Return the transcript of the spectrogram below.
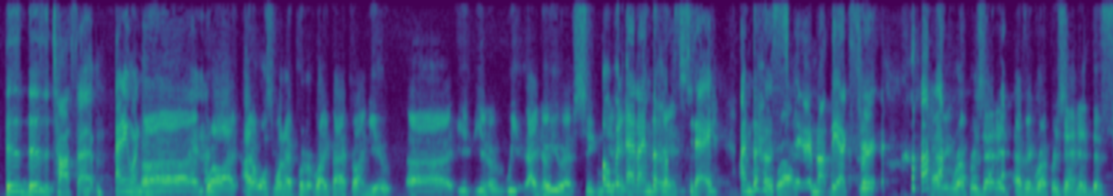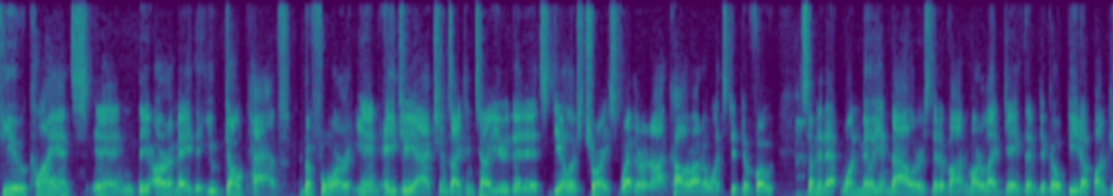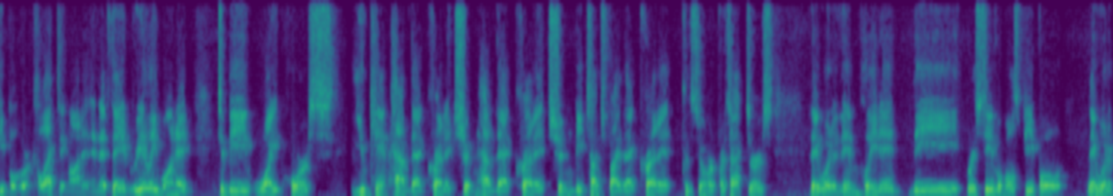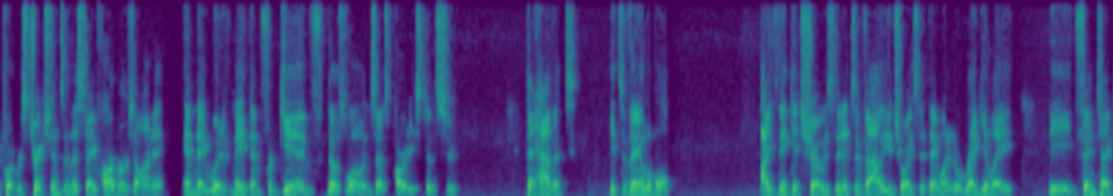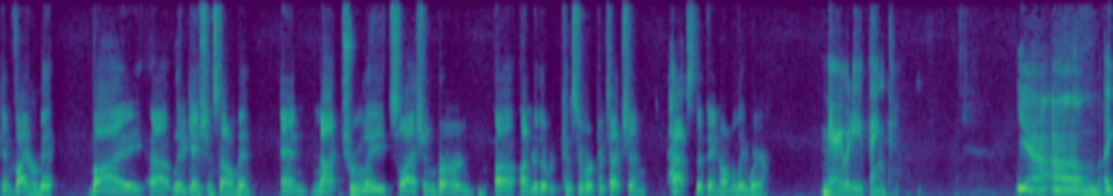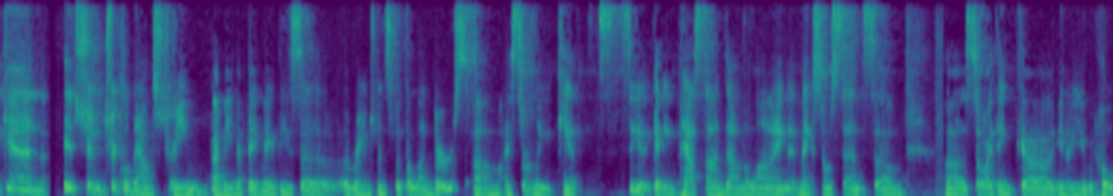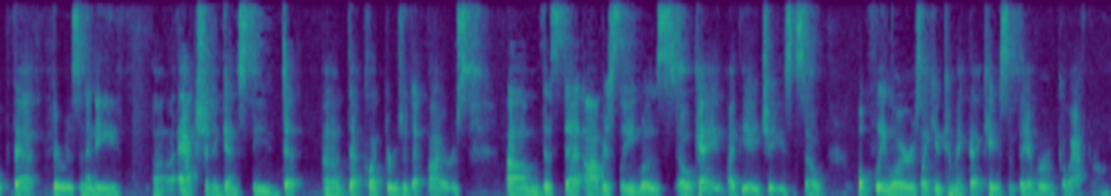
This is this is a toss up. Anyone can. Uh, well, I, I almost want to put it right back on you. Uh, you, you know, we I know you have significant. Oh, but Ed, I'm the host today. I'm the host well, today. I'm not the expert. Having represented having represented the few clients in the RMA that you don't have before in AG actions, I can tell you that it's dealer's choice whether or not Colorado wants to devote some of that one million dollars that Avant Marlette gave them to go beat up on people who are collecting on it. And if they had really wanted to be white horse you can't have that credit, shouldn't have that credit, shouldn't be touched by that credit, consumer protectors, they would have impleaded the receivables people they would have put restrictions in the safe harbors on it, and they would have made them forgive those loans as parties to the suit. They haven't. It's available. I think it shows that it's a value choice that they wanted to regulate the fintech environment by uh, litigation settlement and not truly slash and burn uh, under the consumer protection hats that they normally wear. Mary, what do you think? Yeah, um, again, it shouldn't trickle downstream. I mean, if they made these uh, arrangements with the lenders, um, I certainly can't see it getting passed on down the line. It makes no sense. Um, uh, so I think uh, you know you would hope that there isn't any uh, action against the debt uh, debt collectors or debt buyers. Um, this debt obviously was okay by the AGs, so hopefully lawyers like you can make that case if they ever go after them.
